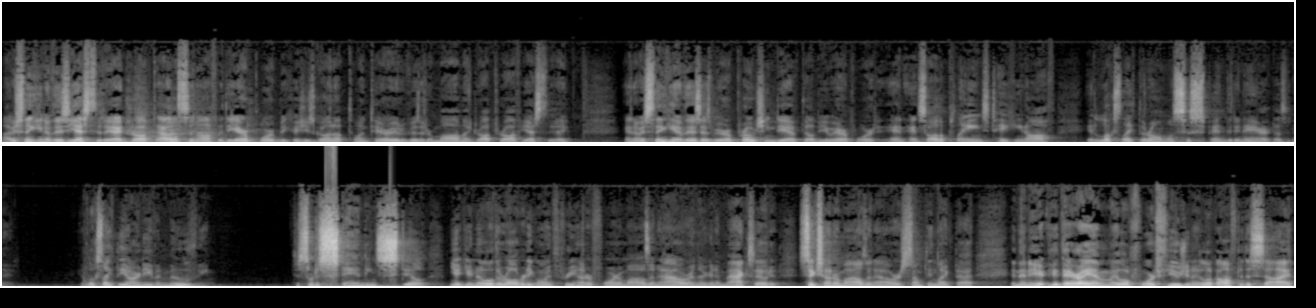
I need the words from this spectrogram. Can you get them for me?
I was thinking of this yesterday. I dropped Allison off at the airport because she's gone up to Ontario to visit her mom. I dropped her off yesterday. And I was thinking of this as we were approaching DFW Airport and, and saw the planes taking off. It looks like they're almost suspended in air, doesn't it? It looks like they aren't even moving, just sort of standing still. Yet you know they're already going 300, 400 miles an hour, and they're going to max out at 600 miles an hour or something like that. And then here, there I am in my little Ford Fusion. I look off to the side,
